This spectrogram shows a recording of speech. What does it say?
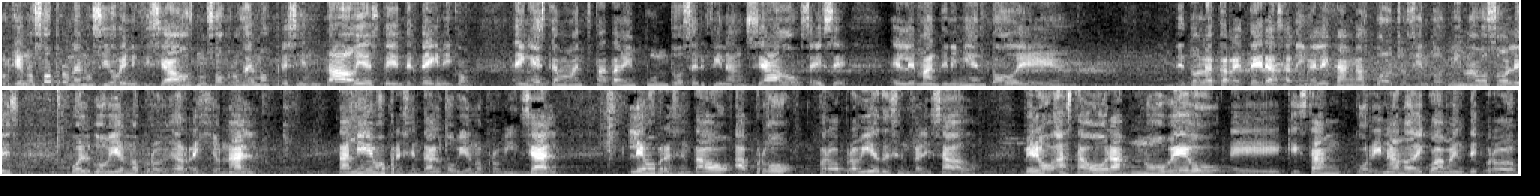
porque nosotros no hemos sido beneficiados, nosotros hemos presentado ya expediente técnico, en este momento está también punto de ser financiado ese, el mantenimiento de, de todas las carreteras a nivel de Jangas por 800 mil nuevos soles el gobierno eh, regional. También hemos presentado al gobierno provincial, le hemos presentado a Pro, Pro, descentralizado pero hasta ahora no veo eh, que están coordinando adecuadamente pro,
